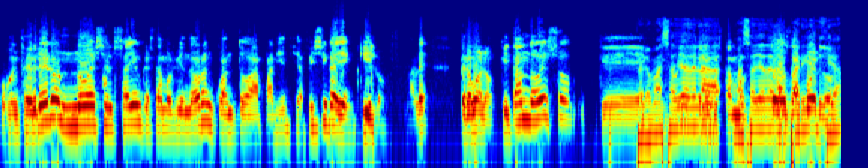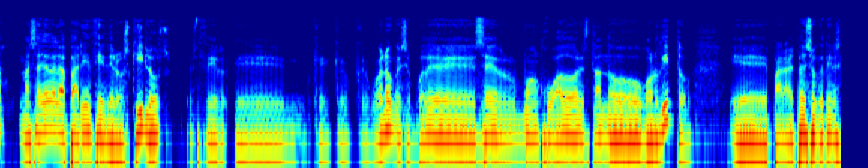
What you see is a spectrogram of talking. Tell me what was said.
o en febrero no es el Sion que estamos viendo ahora en cuanto a apariencia física y en kilos, ¿vale? Pero bueno, quitando eso, que... Pero más allá de la, más allá de la apariencia, más allá de la apariencia y de los kilos, es decir, eh, que, bueno, que se puede ser buen jugador estando gordito eh, para el peso que tienes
